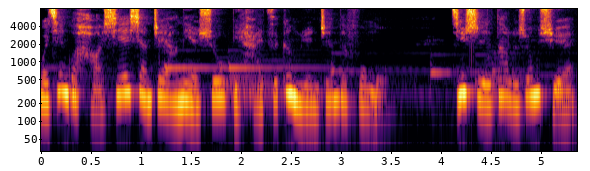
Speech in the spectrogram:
我见过好些像这样念书比孩子更认真的父母，即使到了中学，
